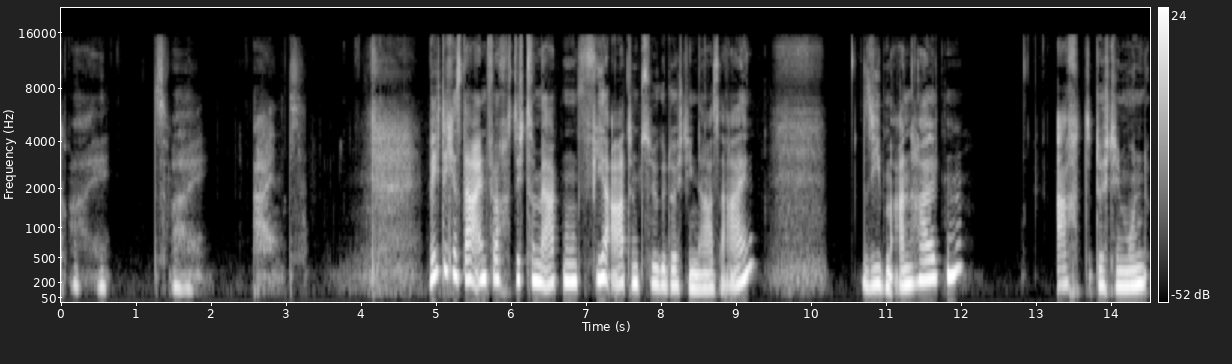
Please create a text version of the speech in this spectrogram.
drei, zwei, eins. Wichtig ist da einfach, sich zu merken, vier Atemzüge durch die Nase ein, sieben anhalten, acht durch den Mund.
